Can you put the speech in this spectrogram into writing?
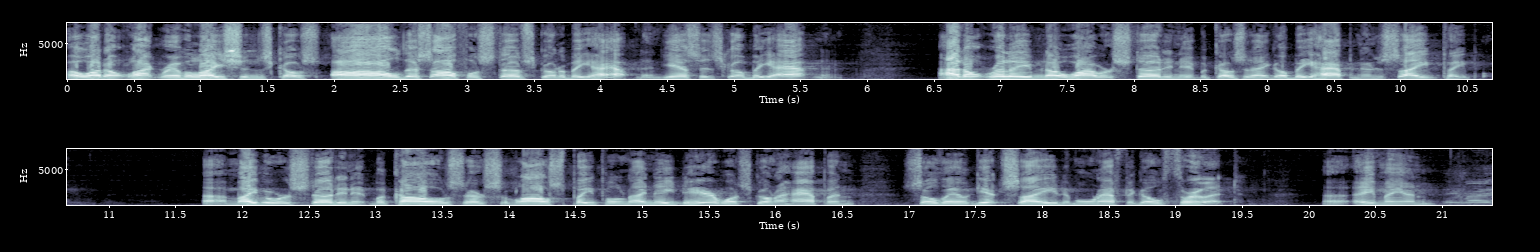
oh, I don't like Revelations because all this awful stuff's going to be happening. Yes, it's going to be happening. I don't really even know why we're studying it because it ain't going to be happening to save people. Uh, maybe we're studying it because there's some lost people and they need to hear what's going to happen so they'll get saved and won't have to go through it. Uh, amen. amen.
